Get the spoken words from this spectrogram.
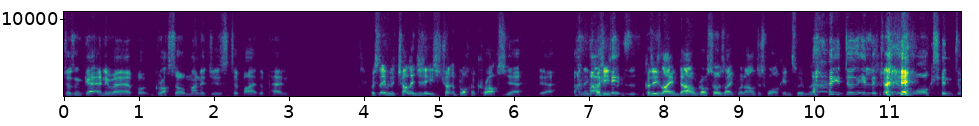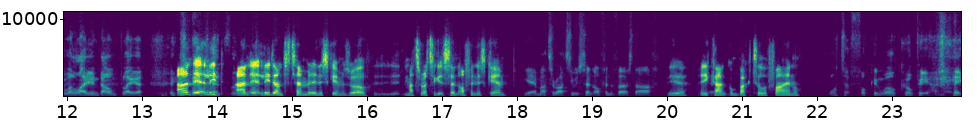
Doesn't get anywhere, but Grosso manages to buy the pen. it's not even a challenge, is it? He's just trying to block a cross. Yeah, yeah. And then because he's because he's lying down, Grosso's like, well, I'll just walk into him. He, does, he literally just walks into a lying down player. And Italy, Gets and Italy down to ten men in this game as well. Materazzi gets sent off in this game. Yeah, Materazzi was sent off in the first half. Yeah, and he can't come back till the final. What a fucking World Cup he had.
